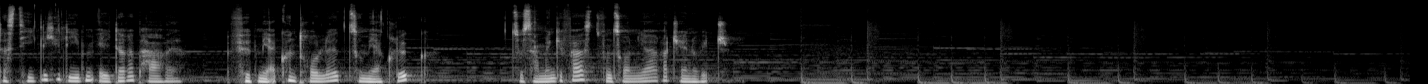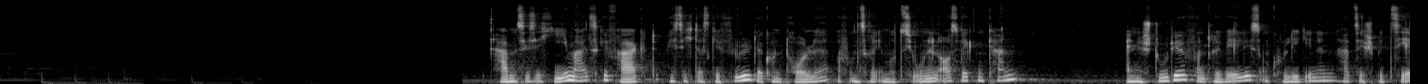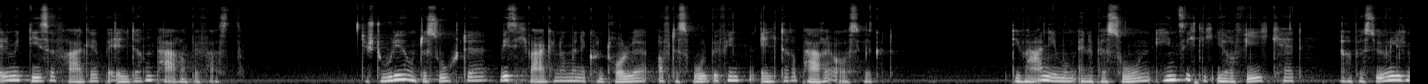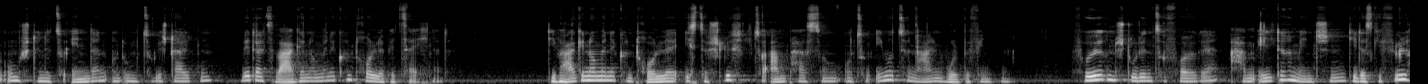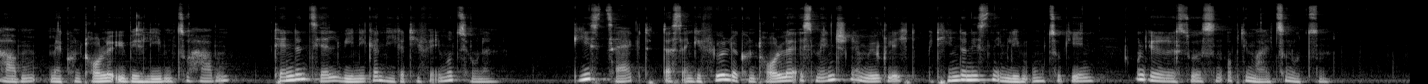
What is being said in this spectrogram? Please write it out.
Das tägliche Leben älterer Paare führt mehr Kontrolle zu mehr Glück, zusammengefasst von Sonja Rajenovic. Haben Sie sich jemals gefragt, wie sich das Gefühl der Kontrolle auf unsere Emotionen auswirken kann? Eine Studie von Trevelis und Kolleginnen hat sich speziell mit dieser Frage bei älteren Paaren befasst. Die Studie untersuchte, wie sich wahrgenommene Kontrolle auf das Wohlbefinden älterer Paare auswirkt. Die Wahrnehmung einer Person hinsichtlich ihrer Fähigkeit, ihre persönlichen Umstände zu ändern und umzugestalten, wird als wahrgenommene Kontrolle bezeichnet. Die wahrgenommene Kontrolle ist der Schlüssel zur Anpassung und zum emotionalen Wohlbefinden. Früheren Studien zufolge haben ältere Menschen, die das Gefühl haben, mehr Kontrolle über ihr Leben zu haben, tendenziell weniger negative Emotionen. Dies zeigt, dass ein Gefühl der Kontrolle es Menschen ermöglicht, mit Hindernissen im Leben umzugehen und ihre Ressourcen optimal zu nutzen.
